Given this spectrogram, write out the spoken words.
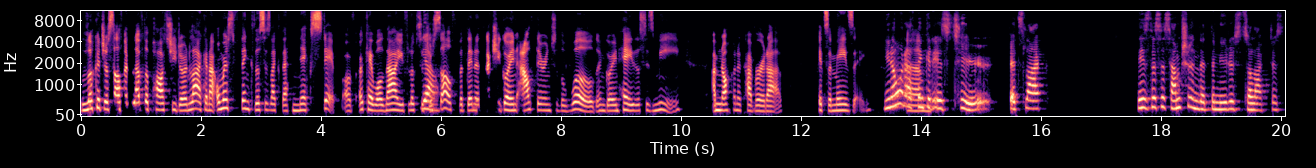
look at yourself and love the parts you don't like. And I almost think this is like that next step of, okay, well, now you've looked at Yeah. yourself, but then it's actually going out there into the world and going, hey, this is me. I'm not going to cover it up. It's amazing. You know what I think Um, it is too? It's like there's this assumption that the nudists are like just,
